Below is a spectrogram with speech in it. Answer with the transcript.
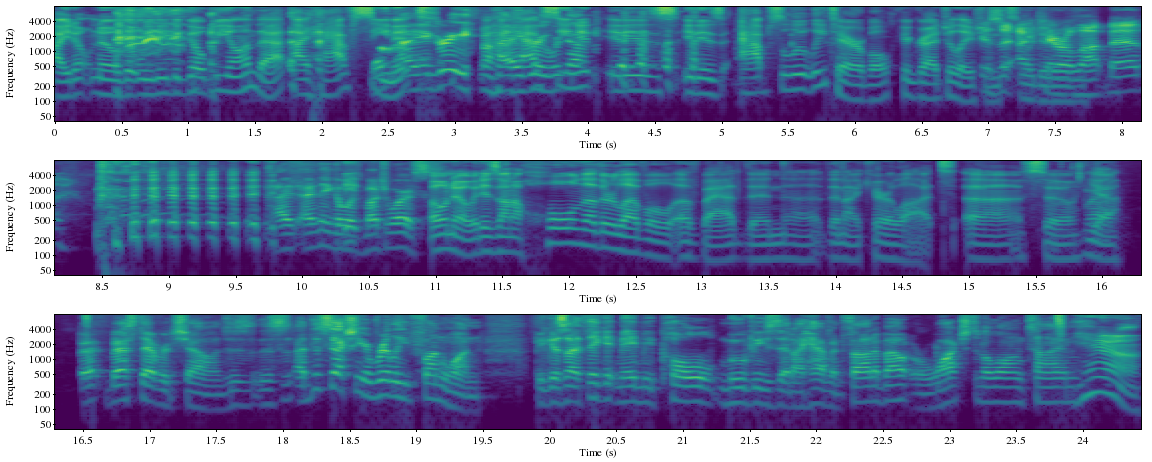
I don't know that we need to go beyond that. I have seen Well, it. I agree. I, I have agree. We're seen done. it. It is it is absolutely terrible. Congratulations. Is it I We did care a lot bad? I, I think it was much worse. Oh no, it is on a whole nother level of bad than uh, than I care a lot. Uh, so yeah. Be- Best ever challenge. This, this is uh, this is actually a really fun one because I think it made me pull movies that I haven't thought about or watched in a long time. Yeah.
